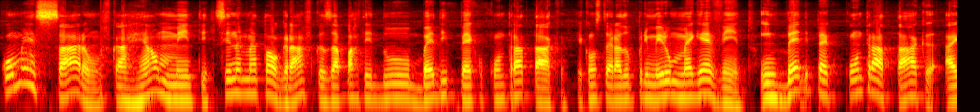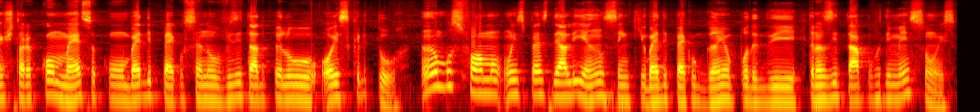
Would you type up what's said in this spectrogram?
começaram a ficar realmente cinematográficas a partir do Bad Peco Contra-Ataca, que é considerado o primeiro mega evento. Em Bad Peco Contra-Ataca, a história começa com o Bad Peco sendo visitado pelo O Escritor. Ambos formam uma espécie de aliança em que o Bad Peco ganha o poder de transitar por dimensões.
